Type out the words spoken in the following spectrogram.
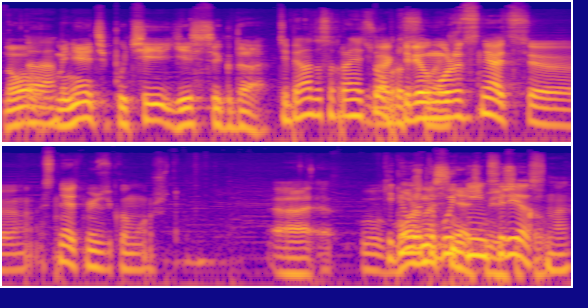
Но Да. у меня эти пути есть всегда. Тебе надо сохранять Да, образ Кирилл свой. может снять, э, снять мюзикл может. А, э, Кирилл, можно это будет снять неинтересно.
